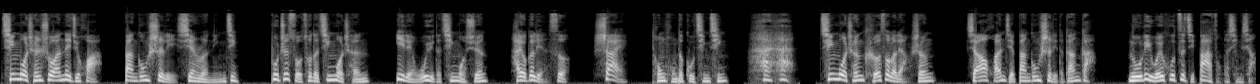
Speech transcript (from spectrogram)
清墨尘说完那句话，办公室里陷入了宁静。不知所措的清墨尘，一脸无语的清墨轩，还有个脸色晒通红的顾青青。嗨嗨！清墨尘咳嗽了两声，想要缓解办公室里的尴尬，努力维护自己霸总的形象。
